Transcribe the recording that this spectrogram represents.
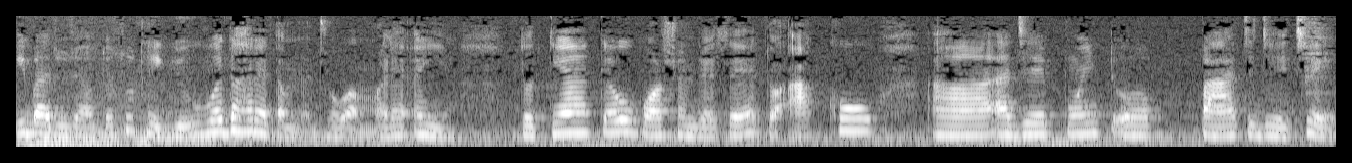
એ બાજુ જાઓ તો શું થઈ ગયું? વધારે તમને જોવા મળે અહીંયા. તો ત્યાં કેવું પોર્શન રહેશે? તો આખું, આ જે પોઈન્ટ પાંચ જે છે,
